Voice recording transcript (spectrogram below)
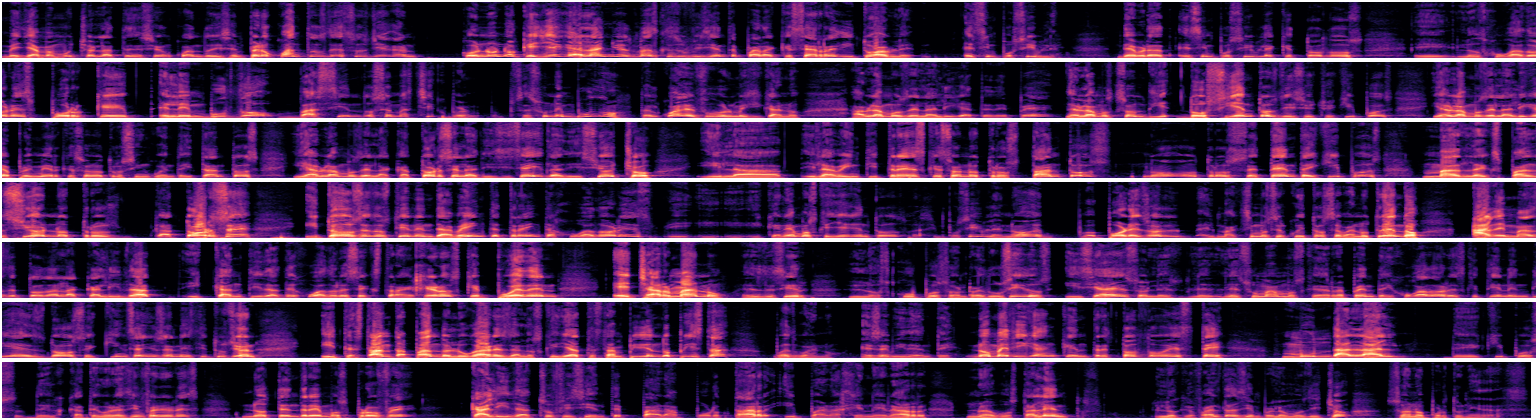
me llama mucho la atención cuando dicen, pero ¿cuántos de esos llegan? Con uno que llegue al año es más que suficiente para que sea redituable. Es imposible. De verdad, es imposible que todos eh, los jugadores, porque el embudo va haciéndose más chico, pero pues es un embudo, tal cual el fútbol mexicano. Hablamos de la Liga TDP, y hablamos que son 218 equipos, y hablamos de la Liga Premier, que son otros cincuenta y tantos, y hablamos de la 14, la 16, la 18 y la, y la 23, que son otros tantos, ¿no? Otros 70 equipos, más la expansión, otros 14 y todos esos tienen de a 20, 30 jugadores y, queremos que lleguen todos, es imposible, ¿no? Por eso el, máximo circuito se va nutriendo, además de toda la calidad y cantidad de jugadores extranjeros que pueden echar mano, es decir, los cupos son reducidos y si a eso le, le sumamos que de repente hay jugadores que tienen 10, 12, 15 años en la institución y te están tapando lugares a los que ya te están pidiendo pista, pues bueno, es evidente. No me digan que entre todo este mundalal de equipos de categorías inferiores no tendremos, profe, calidad suficiente para aportar y para generar nuevos talentos. Lo que falta, siempre lo hemos dicho, son oportunidades.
